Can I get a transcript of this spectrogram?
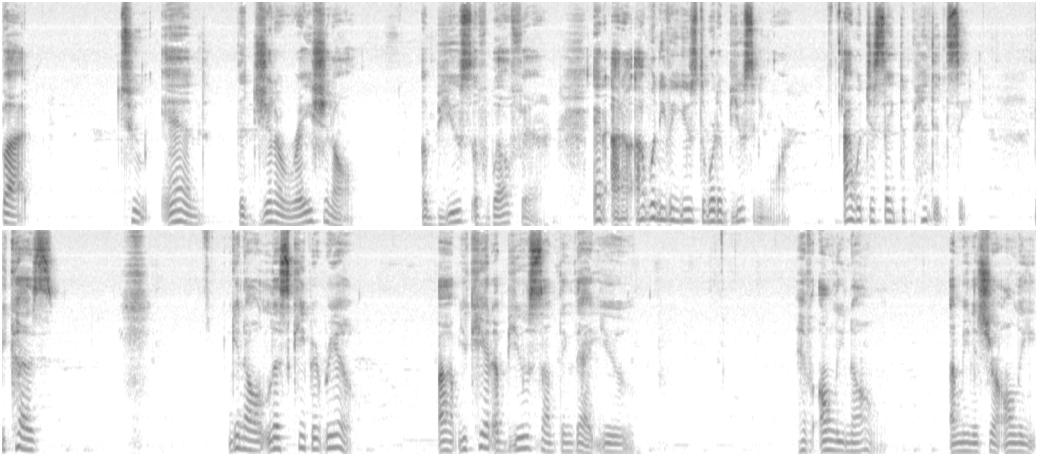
But to end the generational abuse of welfare, and I, I wouldn't even use the word abuse anymore. I would just say dependency. Because, you know, let's keep it real. Um, you can't abuse something that you have only known. I mean, it's your only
